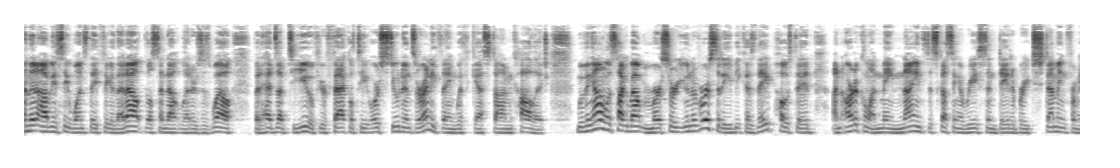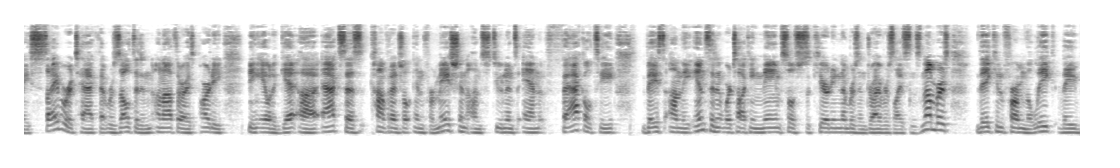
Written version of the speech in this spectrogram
And then obviously once they figure that out, they'll send out letters as well. But heads up to you if you're faculty or students or anything with Gaston College. Moving on, let's talk about Mercer University because they posted an article on May 9th discussing a recent data breach stemming from a cyber attack that resulted in an unauthorized party being able to get uh, access confidential information on students and faculty. Based on the incident, we're talking names, social security numbers, and driver's license numbers. They confirmed the leak. They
